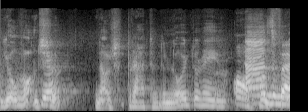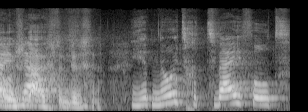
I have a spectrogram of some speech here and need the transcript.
joh, want Ja? ze, nou, ze praten er nooit doorheen. Oh, Ademloos luisterden ze. Je hebt nooit getwijfeld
